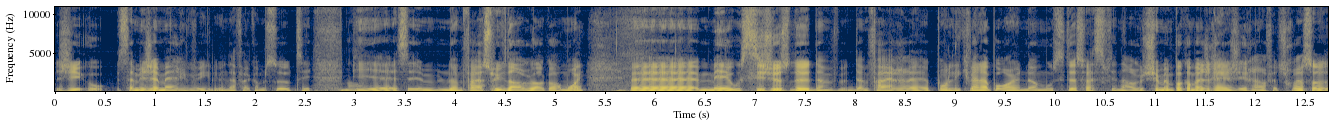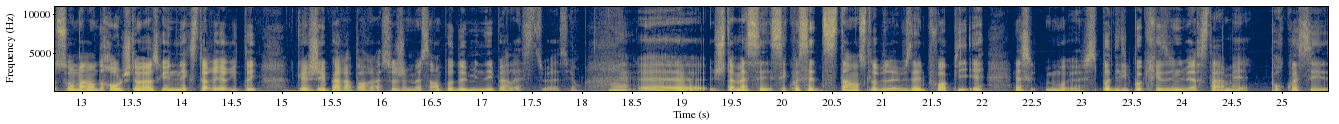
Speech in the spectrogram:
j'ai, oh, ça m'est jamais arrivé, là, une affaire comme ça. Puis, euh, c'est de me faire suivre dans la rue encore moins. Euh, mais aussi juste de, de, me- de me faire, euh, pour l'équivalent pour un homme aussi, de se faire siffler dans la rue. Je sais même pas comment je réagirais, en fait. Je trouvais ça sûrement drôle, justement, parce qu'il y a une extériorité que j'ai par rapport à ça. Je me sens pas dominé par la situation. Ouais. Justement, c'est c'est quoi cette distance-là? Vis-à-vis du pouvoir? Puis, est-ce que c'est pas de l'hypocrisie universitaire, mais pourquoi c'est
